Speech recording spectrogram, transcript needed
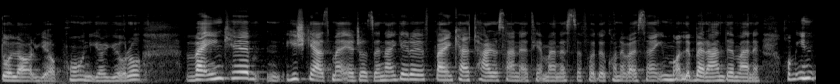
دلار یا پوند یا یورو. و اینکه هیچ از من اجازه نگرفت برای اینکه طرح صنعتی من استفاده کنه و این مال برند منه. خب این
